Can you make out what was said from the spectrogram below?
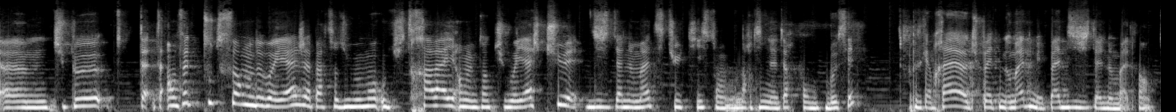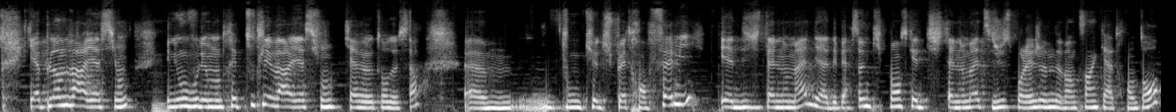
Euh, tu peux, en fait, toute forme de voyage, à partir du moment où tu travailles en même temps que tu voyages, tu es digital nomade si tu utilises ton ordinateur pour bosser. Parce qu'après, euh, tu peux être nomade, mais pas digital nomade. Enfin, il y a plein de variations. Hmm. Et nous, on voulait montrer toutes les variations qu'il y avait autour de ça. Euh, donc, tu peux être en famille et être digital nomade. Il y a des personnes qui pensent qu'être digital nomade, c'est juste pour les jeunes de 25 à 30 ans.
